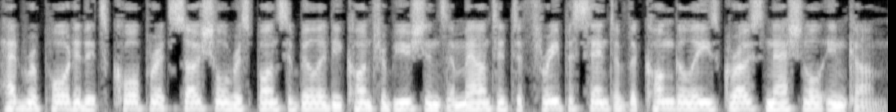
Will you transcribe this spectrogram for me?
had reported its corporate social responsibility contributions amounted to 3% of the Congolese gross national income.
